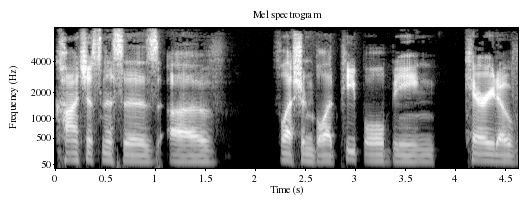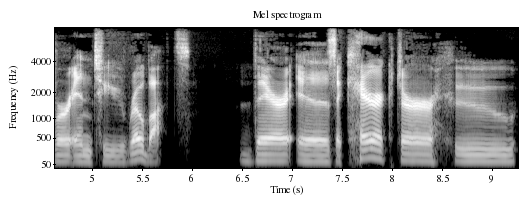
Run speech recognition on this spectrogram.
consciousnesses of flesh and blood people being carried over into robots. There is a character who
